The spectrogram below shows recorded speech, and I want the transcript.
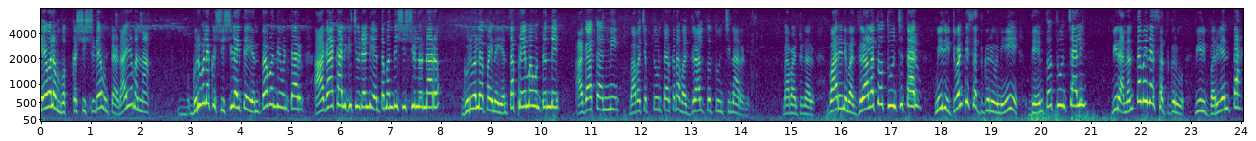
కేవలం ఒక్క శిష్యుడే ఉంటాడా? ఏమన్నా? గురువులకు శిష్యులైతే ఎంతోమంది ఉంటారు. ఆగాకానికి చూడండి ఎంతమంది శిష్యులు ఉన్నారో గురువుల పైన ఎంత ప్రేమ ఉంటుంది. ఆగాకాన్ని బాబా చెప్తూ ఉంటారు కదా వజ్రాలతో తూంచినారని. బాబా అంటున్నారు వారిని వజ్రాలతో తూంచుతారు? మీరు ఇటువంటి సద్గురువుని దేంతో తూంచాలి? వీరు అనంతమైన సద్గురువు. వీరి బరువెంత?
